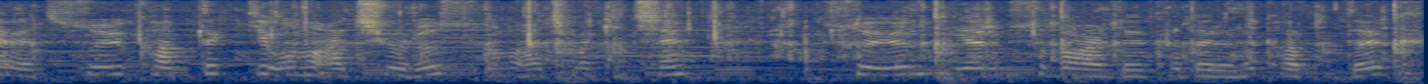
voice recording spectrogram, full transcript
Evet suyu kattık ki onu açıyoruz. Onu açmak için suyun yarım su bardağı kadarını kattık.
